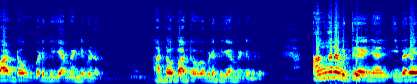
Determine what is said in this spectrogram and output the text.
പാട്ടവും പഠിപ്പിക്കാൻ വേണ്ടി വിടും. ആട്ടവും പാട്ടവും ഒക്കെ പഠിപ്പിക്കാൻ വേണ്ടി വിടും. അങ്ങനെ വിട്ടു കഴിഞ്ഞാൽ ഇവരെ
